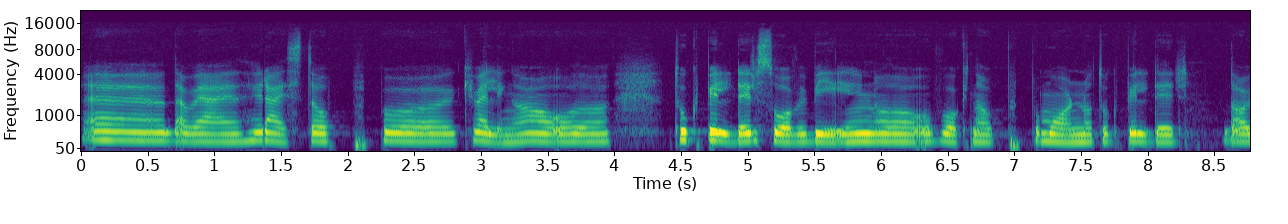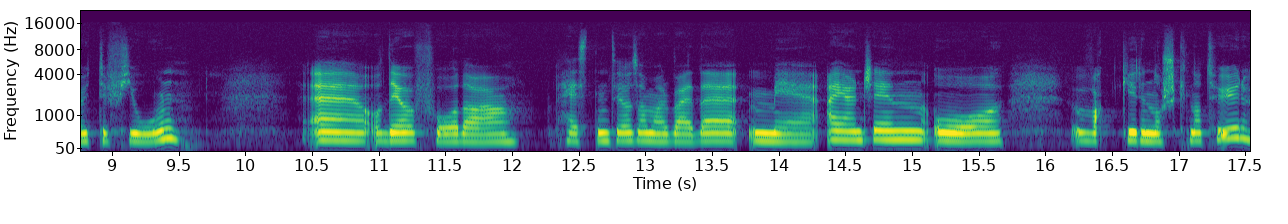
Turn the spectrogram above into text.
der hvor jeg reiste opp på kveldinga og tok bilder, sov i bilen og, og våkna opp på morgenen og tok bilder da ute i fjorden. Eh, og det å få da hesten til å samarbeide med eieren sin og vakker norsk natur,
